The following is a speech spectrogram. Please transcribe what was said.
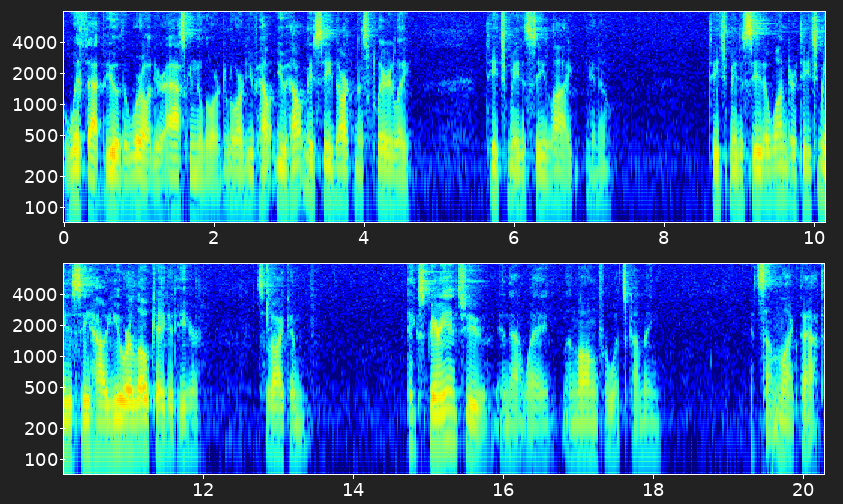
with that view of the world, you're asking the Lord, Lord, you've helped you help me see darkness clearly. Teach me to see light, you know. Teach me to see the wonder. Teach me to see how you are located here so that I can experience you in that way and long for what's coming. It's something like that.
